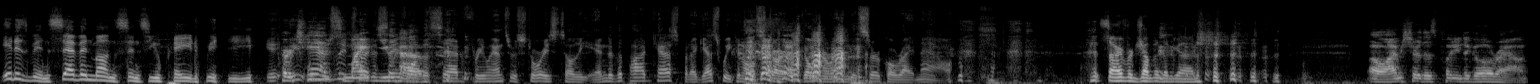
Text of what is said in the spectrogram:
It has been seven months since you paid me." It- we- we Perchance usually might try to you save all the sad freelancer stories till the end of the podcast, but I guess we can all start going around the circle right now. sorry for jumping the gun. Oh, I'm sure there's plenty to go around.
